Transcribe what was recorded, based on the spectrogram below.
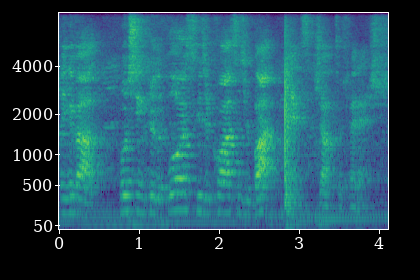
think about pushing through the floor, squeeze your quads, squeeze your butt, and jump to finish.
